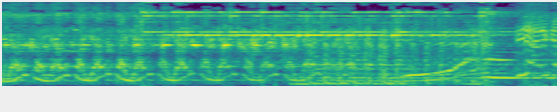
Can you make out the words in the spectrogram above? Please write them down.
யாருக்கா யாருக்கா யாருக்கா யாருக்கா யாருக்கா யாருக்கா யாருக்கா யாருக்கா யாருக்கா யாருக்கா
